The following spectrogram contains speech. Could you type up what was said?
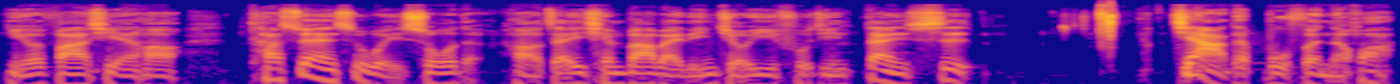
你会发现哈，它虽然是萎缩的，好在一千八百零九亿附近，但是。价的部分的话，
